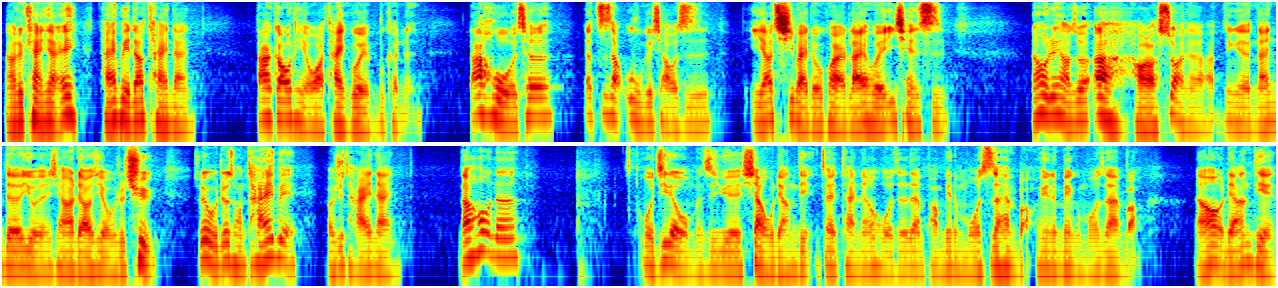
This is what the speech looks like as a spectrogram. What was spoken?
然后就看一下，哎，台北到台南搭高铁哇太贵，不可能；搭火车要至少五个小时，也要七百多块，来回一千四。然后我就想说，啊，好了，算了啦，那个难得有人想要了解，我就去。所以我就从台北跑去台南，然后呢，我记得我们是约下午两点在台南火车站旁边的摩斯汉堡，因为那边有个摩斯汉堡。然后两点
